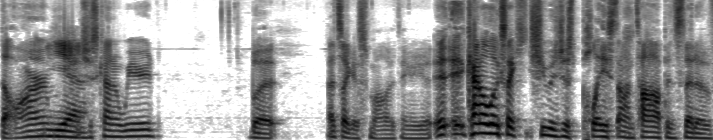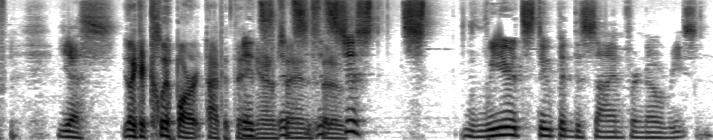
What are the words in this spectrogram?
the arm? Yeah. it's just kind of weird. But that's like a smaller thing. It it kind of looks like she was just placed on top instead of Yes, like a clip art type of thing. it's you know what I'm it's saying? Instead it's of just weird, stupid design for no reason.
